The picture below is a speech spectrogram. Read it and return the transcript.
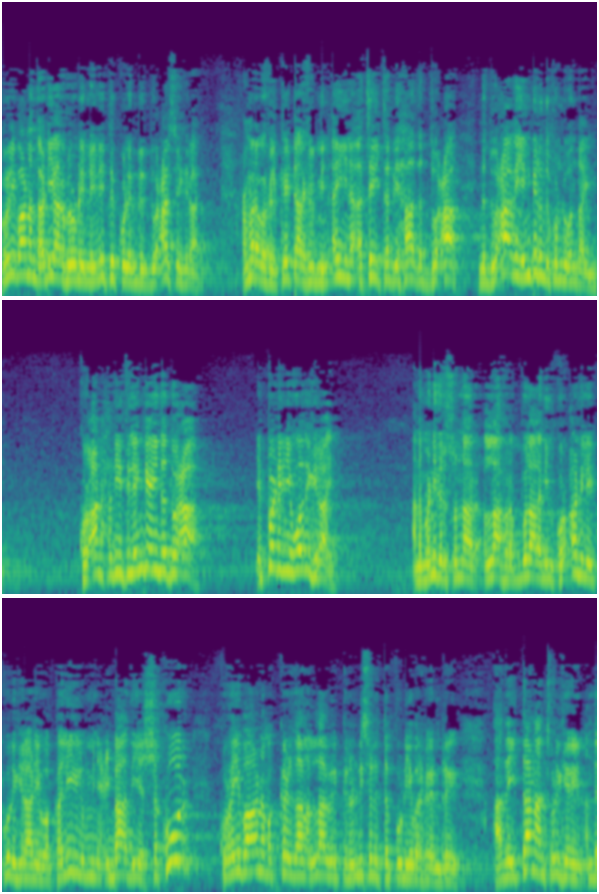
குறைவான அந்த அடியார்களோடு என்னை இணைத்துக்கொள் என்று துஆ செய்கிறார். அமர் அவர்கள் கேட்டார்கள் மின் ஐன துஆ? இந்த துஆவை எங்கிருந்து கொண்டு வந்தாய் நீ? குர்ஆன் ஹதீத்தில் எங்கே இந்த துஆ? எப்படி நீ ஓதுகிறாய்? அந்த மனிதர் சொன்னார் அல்லாஹ் ரப்புல் ஆலமின் குர்ஆனிலே கூறுகிறானே வ கலீலும் மின் இபாதிய ஷகூர். குறைவான மக்கள் தான் அல்லாவிற்கு நன்றி செலுத்தக்கூடியவர்கள் என்று. அதைத்தான் நான் சொல்கிறேன். அந்த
